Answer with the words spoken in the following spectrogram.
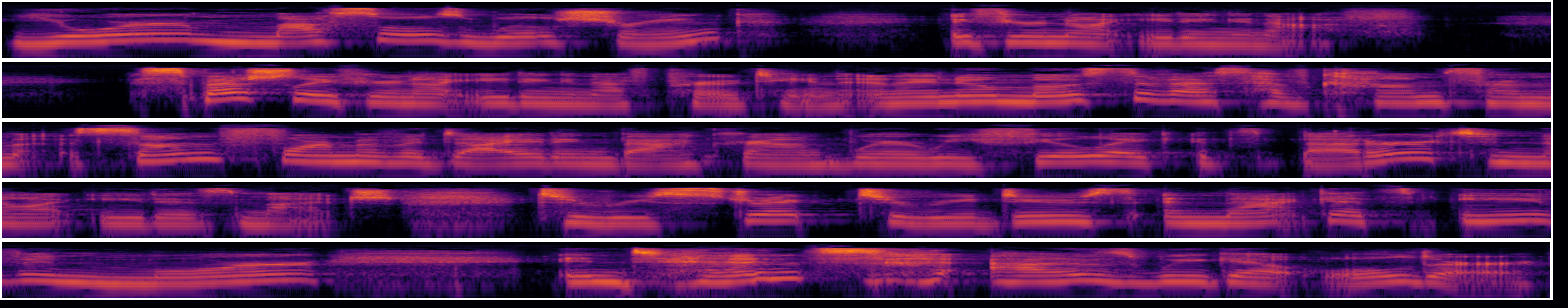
your muscles will shrink if you're not eating enough especially if you're not eating enough protein. And I know most of us have come from some form of a dieting background where we feel like it's better to not eat as much, to restrict, to reduce, and that gets even more intense as we get older.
